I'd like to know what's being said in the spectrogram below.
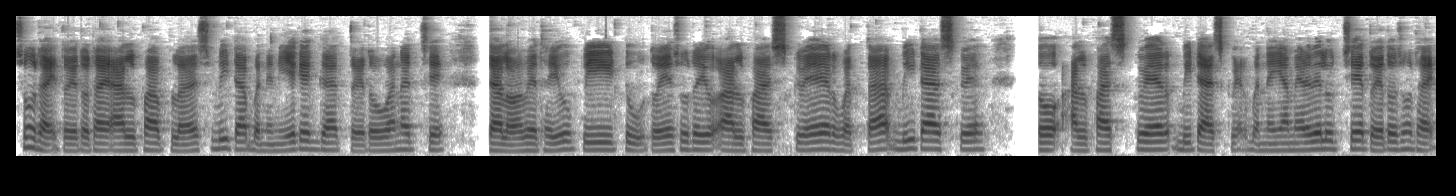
શું થાય? તો એ તો થાય આલ્ફા પ્લસ બીટા, બંનેની એક એક ઘાત, તો એ તો વન જ છે. ચાલો હવે થયું પી ટુ, તો એ શું થયું? આલ્ફા સ્ક્વેર વત્તા બીટા સ્ક્વેર. તો આલ્ફા સ્ક્વેર બીટા સ્ક્વેર બંને અહીંયા મેળવેલું જ છે, તો એ તો શું થાય?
